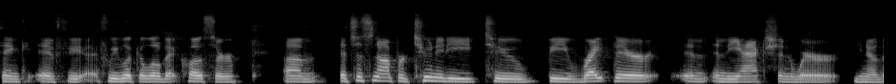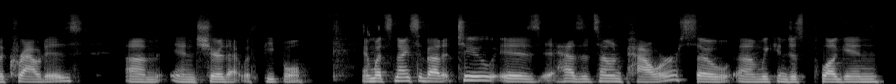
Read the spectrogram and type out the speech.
think if we, if we look a little bit closer, um, it's just an opportunity to be right there in, in the action where you know the crowd is um, and share that with people. And what's nice about it too is it has its own power. So um, we can just plug in,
